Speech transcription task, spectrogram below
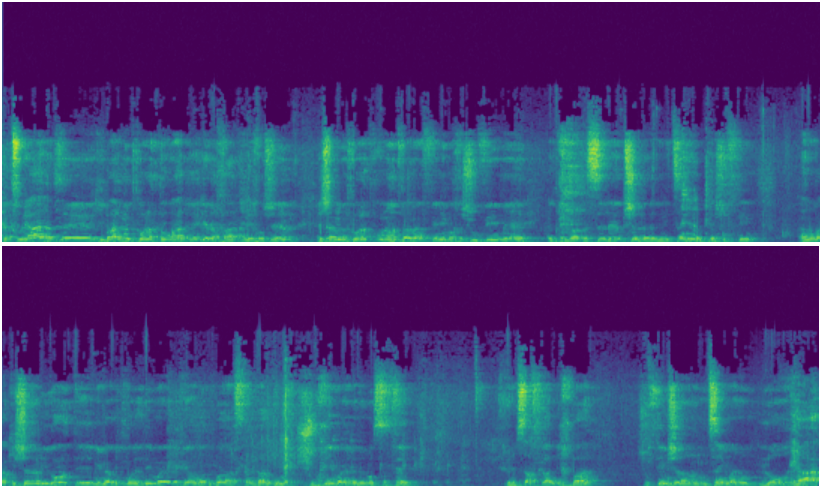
מצוין, אז אה, קיבלנו את כל התורה על רגל אחת, אני חושב. יש לנו את כל התכונות והמאפיינים החשובים לבחירת הסלב של ניצנים על פי השופטים. לנו רק יישאר לראות אה, מי מהמתמודדים האלה ויעמוד בסטנדרטים הקשוחים האלה ללא ספק. בנוסף קהל נכבד, שופטים שלנו נמצאים היום לא רק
